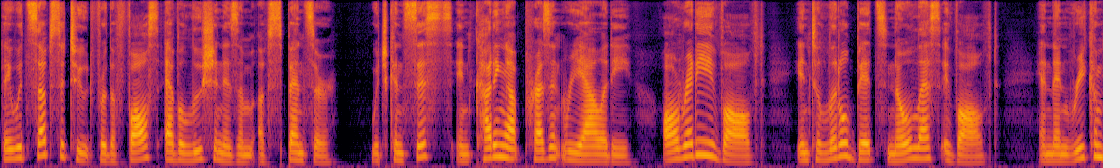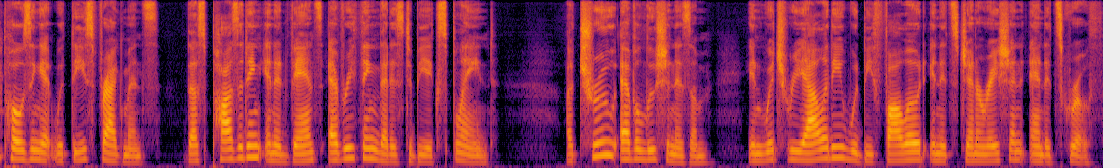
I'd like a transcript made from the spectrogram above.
They would substitute for the false evolutionism of Spencer, which consists in cutting up present reality, already evolved, into little bits no less evolved, and then recomposing it with these fragments, thus positing in advance everything that is to be explained. A true evolutionism, in which reality would be followed in its generation and its growth.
